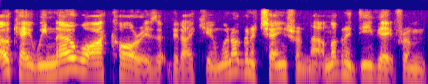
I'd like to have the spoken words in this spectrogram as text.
okay, we know what our core is at vidIQ, and we're not going to change from that. I'm not going to deviate from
